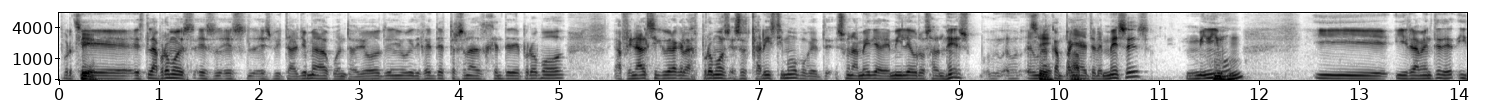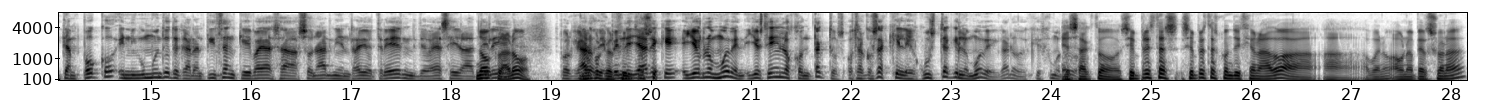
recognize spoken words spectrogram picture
Porque es, la promo es, es, es, vital, yo me he dado cuenta. Yo he tenido diferentes personas, gente de promo. Al final sí que verá que las promos, eso es carísimo, porque es una media de mil euros al mes, en una campaña ah. de tres meses, mínimo. Y, y, realmente y tampoco en ningún momento te garantizan que vayas a sonar ni en Radio 3 ni te vayas a ir a la no, tele. Claro. Porque claro, depende ya de que ellos lo mueven, ellos tienen los contactos. Otra cosa es que les guste a quien lo mueve, claro, es que es como Exacto, siempre estás siempre estás condicionado a, a, bueno, a una persona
